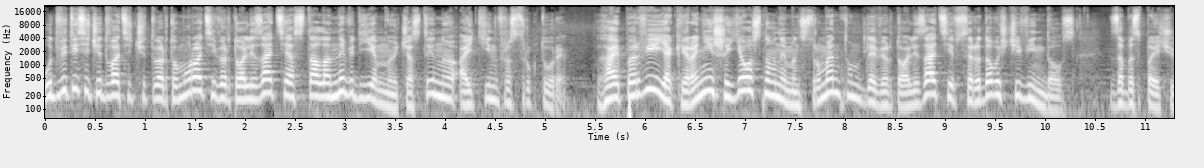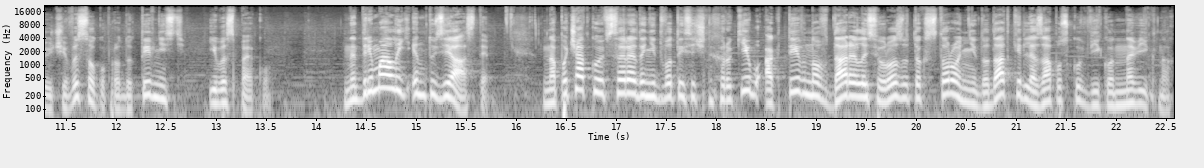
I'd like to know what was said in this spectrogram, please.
У 2024 році віртуалізація стала невід'ємною частиною IT-інфраструктури. Hyper-V, як і раніше, є основним інструментом для віртуалізації в середовищі Windows, забезпечуючи високу продуктивність і безпеку. Не дрімали й ентузіасти. На початку і всередині 2000-х років активно вдарились у розвиток сторонні додатки для запуску вікон на вікнах.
